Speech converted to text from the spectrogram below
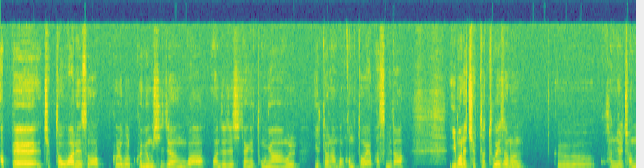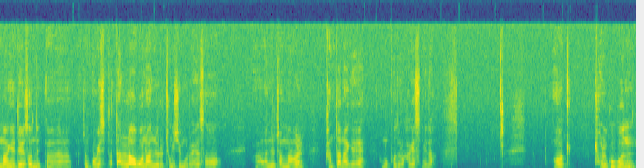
앞에 챕터 1에서 글로벌 금융시장과 원자재 시장의 동향을 일단 한번 검토해 봤습니다. 이번에 챕터 2에서는 그 환율 전망에 대해서 어, 좀 보겠습니다. 달러 원 환율을 중심으로 해서 어, 환율 전망을 간단하게 한번 보도록 하겠습니다. 어, 결국은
